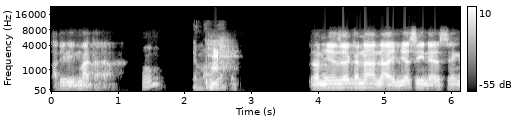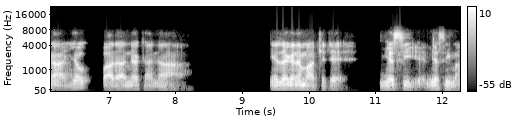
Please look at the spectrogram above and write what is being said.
ဒါလေးတွေမှတ်ထားရနော်အမှန်ပါဗျာအဲ့တော့မြင်စေခဏ၌မျက်စိနဲ့အစင်းကရုပ်ပါဒณะခန္ဓာမြင်စေခဏမှာဖြစ်တဲ့မျက်စိရဲ့မျက်စိမှာ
